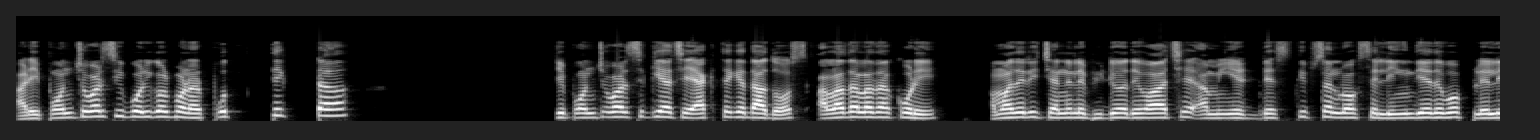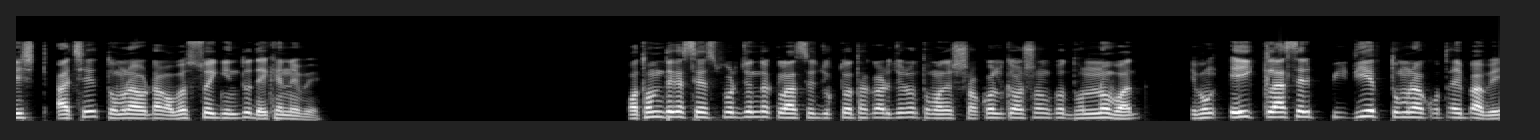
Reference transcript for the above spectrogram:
আর এই পঞ্চবার্ষিক পরিকল্পনার প্রত্যেকটা যে পঞ্চবার্ষিকী আছে, এক থেকে দ্বাদশ, আলাদা আলাদা করে আমাদের এই চ্যানেলে ভিডিও দেওয়া আছে। আমি এর ডেসক্রিপশন বক্সে লিঙ্ক দিয়ে দেবো প্লেলিস্ট আছে, তোমরা ওটা অবশ্যই কিন্তু দেখে নেবে। প্রথম থেকে শেষ পর্যন্ত ক্লাসে যুক্ত থাকার জন্য তোমাদের সকলকে অসংখ্য ধন্যবাদ। এবং এই ক্লাসের পিডিএফ তোমরা কোথায় পাবে?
